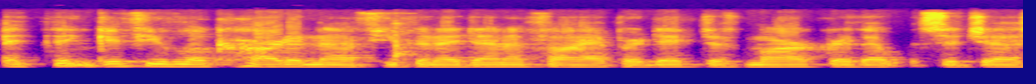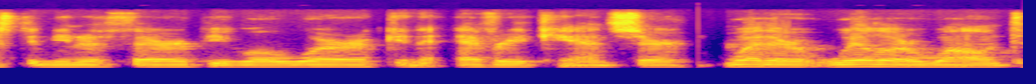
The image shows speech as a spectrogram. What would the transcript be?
I think if you look hard enough, you can identify a predictive marker that would suggest immunotherapy will work in every cancer. Whether it will or won't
